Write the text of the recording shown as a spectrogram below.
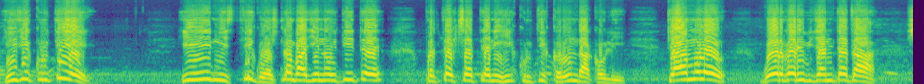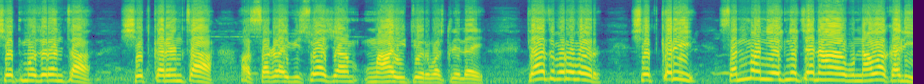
ही जी कृती आहे ही नुसती घोषणाबाजी नव्हती तर प्रत्यक्षात त्यांनी ही कृती करून दाखवली. त्यामुळं गोरगरीब जनतेचा शेतमजुरांचा शेतकऱ्यांचा हा सगळा विश्वास या महायुतीवर बसलेला आहे. त्याचबरोबर शेतकरी सन्मान योजनेच्या नाव नावाखाली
